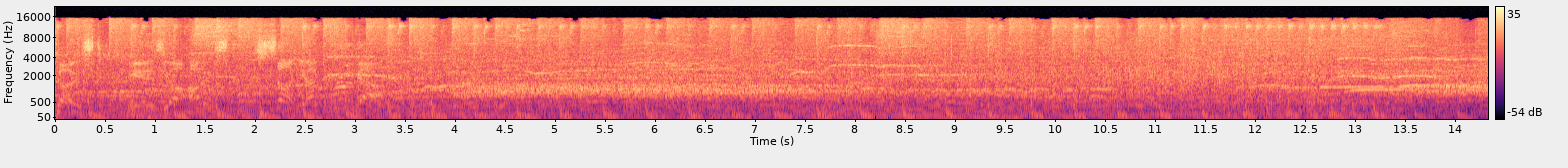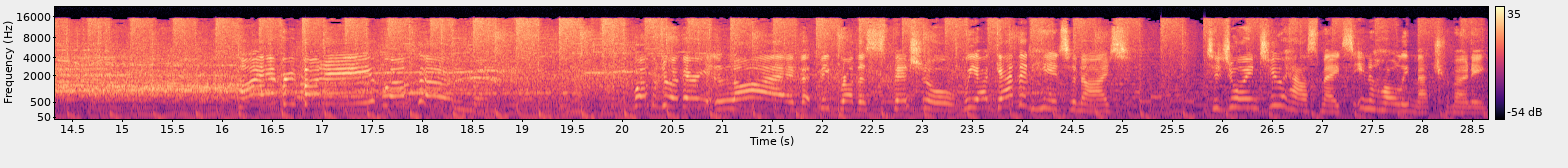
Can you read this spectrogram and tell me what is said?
Coast. Here's your host, Sonia Kruger. Hi, everybody. Welcome. Welcome to a very live Big Brother special. We are gathered here tonight to join two housemates in holy matrimony.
